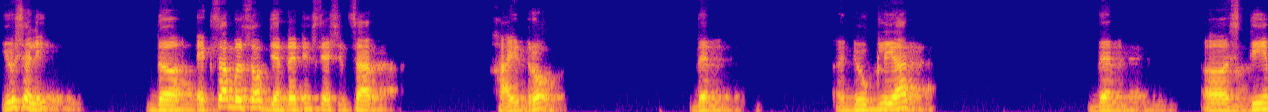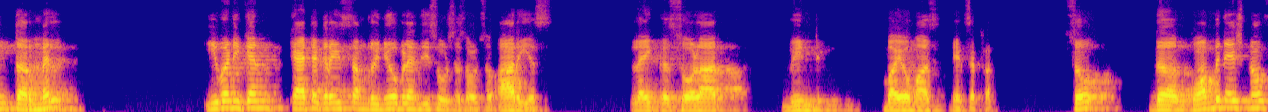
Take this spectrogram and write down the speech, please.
Usually, the examples of generating stations are hydro, then nuclear, then uh, steam thermal. Even you can categorize some renewable energy sources also, RES, like uh, solar, wind, biomass, etc. So, the combination of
